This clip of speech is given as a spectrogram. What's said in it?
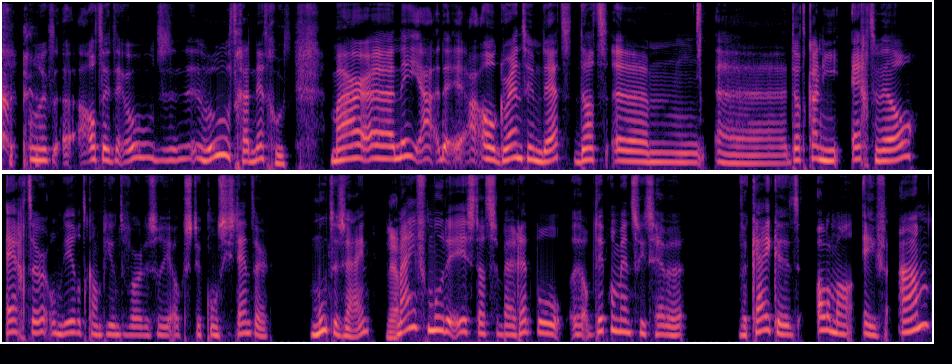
Omdat ik eh, altijd denk, oh, oh, het gaat net goed. Maar eh, nee, ja, I'll grant him that. Dat, ehm, eh, dat kan hij echt wel. Echter, om wereldkampioen te worden zul je ook een stuk consistenter moeten zijn. Ja. Mijn vermoeden is dat ze bij Red Bull eh, op dit moment zoiets hebben. We kijken het allemaal even aan.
